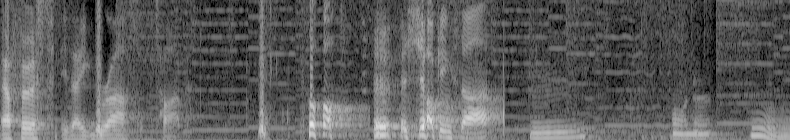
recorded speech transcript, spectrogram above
Our first is a grass type. a shocking start. Oh no. Hmm.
